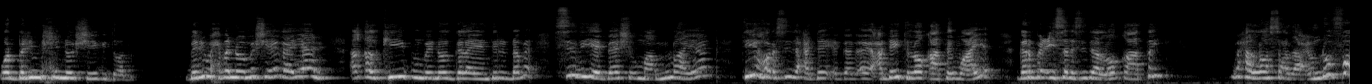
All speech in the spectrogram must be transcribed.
war beri maxay noo sheegi doonaa beri waxba nooma sheegayaan aqalkiib unbay noo galayaan diri dhabe. Sidiiay beesha u maamulayaan tii hore sidii caddayti loo qaatay waaye garba ciisena sidaa loo qaatay. Waxaa loo socdaa cundhufo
